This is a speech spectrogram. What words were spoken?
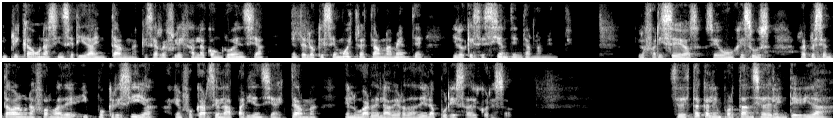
implica una sinceridad interna que se refleja en la congruencia entre lo que se muestra externamente y lo que se siente internamente. Los fariseos, según Jesús, representaban una forma de hipocresía enfocarse en la apariencia externa en lugar de la verdadera pureza del corazón. Se destaca la importancia de la integridad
